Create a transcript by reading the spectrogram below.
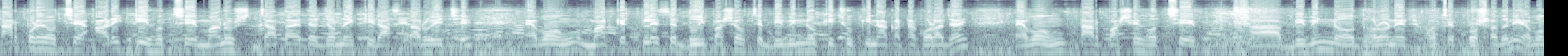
তারপরে হচ্ছে আরেকটি হচ্ছে মানুষ যাতায়াতের জন্য একটি রাস্তা রয়েছে এবং মার্কেট প্লেসের দুই পাশে হচ্ছে বিভিন্ন কিছু কেনাকাটা করা যায় এবং তার পাশে হচ্ছে বিভিন্ন ধরনের হচ্ছে প্রসাধনী এবং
